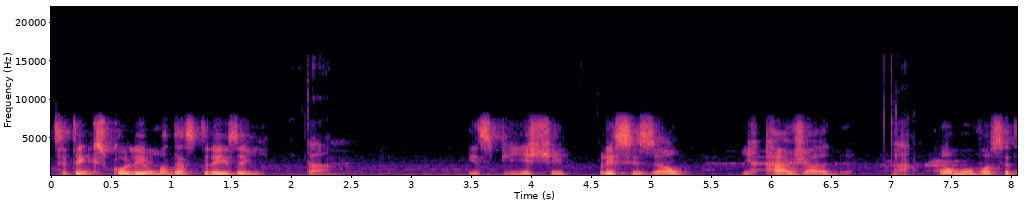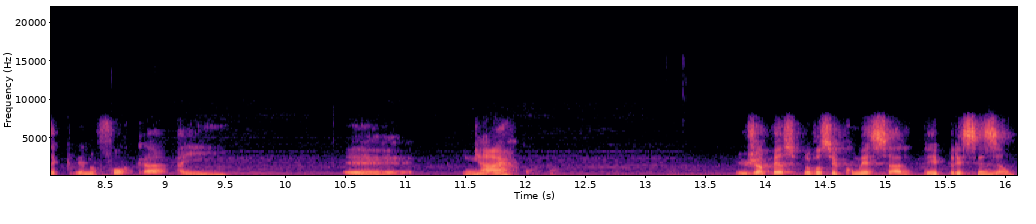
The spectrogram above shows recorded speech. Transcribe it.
Você tem que escolher uma das três aí: Tá, espiste, precisão e rajada. tá. Como você está querendo focar em, é, em arco, eu já peço para você começar a ler precisão.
